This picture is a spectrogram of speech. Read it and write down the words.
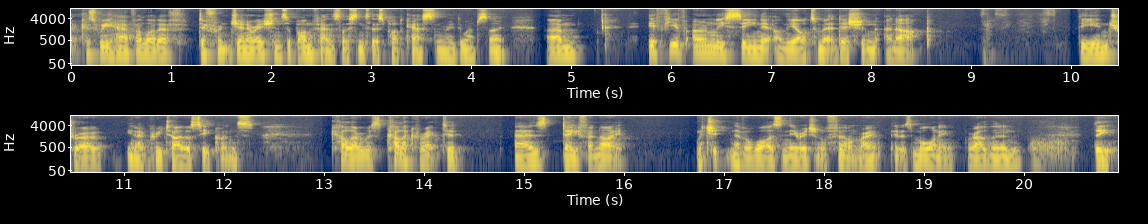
because we have a lot of different generations of Bond fans listen to this podcast and read the website. Um, if you've only seen it on the Ultimate Edition and up, the intro, you know, pre-title sequence, color was color corrected as day for night, which it never was in the original film, right? It was morning rather than the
